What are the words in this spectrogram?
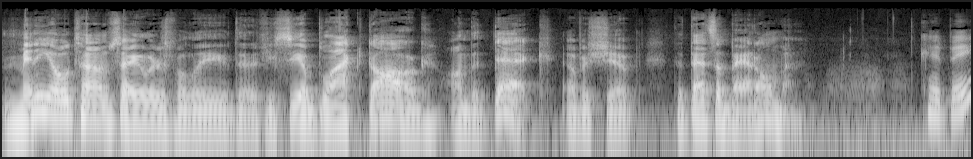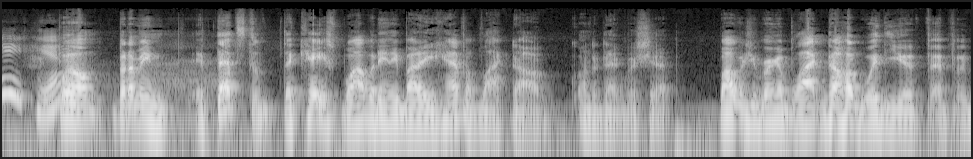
Many old time sailors believe that if you see a black dog on the deck of a ship, that that's a bad omen. Could be, yeah. Well, but I mean, if that's the, the case, why would anybody have a black dog on the deck of a ship? Why would you bring a black dog with you if, if, if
